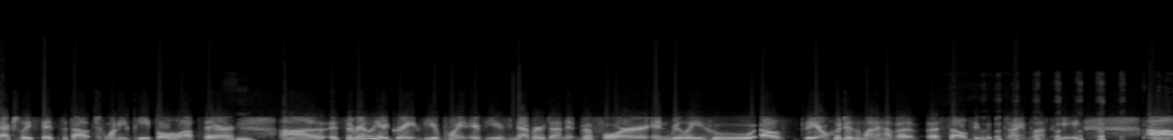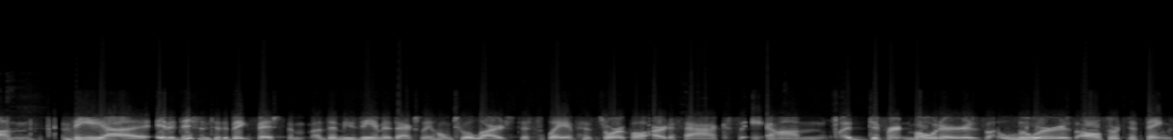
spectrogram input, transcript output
Actually fits about 20 people up there. Hmm. Uh, it's a really a great viewpoint if you've never done it before, and really, who else, you know, who doesn't want to have a, a selfie with a giant muskie? Um, the uh, in addition to the big fish, the the museum is actually home to a large display of historical artifacts, um, different motors, lures, all sorts of things,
